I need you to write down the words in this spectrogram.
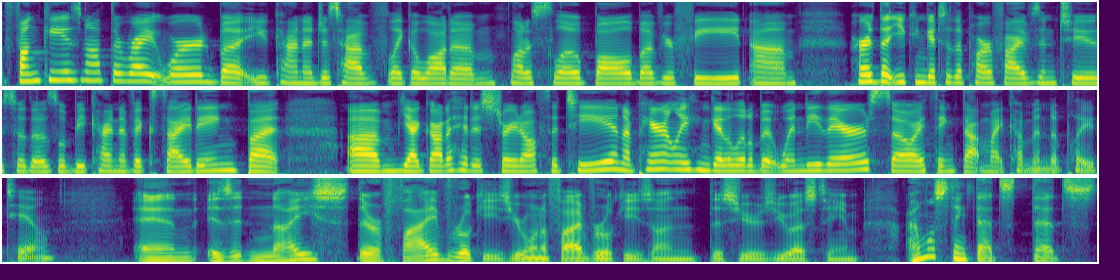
funky is not the right word, but you kind of just have like a lot of a lot of slope all above your feet. Um, heard that you can get to the par fives and two, so those will be kind of exciting. But um, yeah, got to hit it straight off the tee, and apparently it can get a little bit windy there, so I think that might come into play too. And is it nice? There are five rookies. You're one of five rookies on this year's U.S. team. I almost think that's that's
